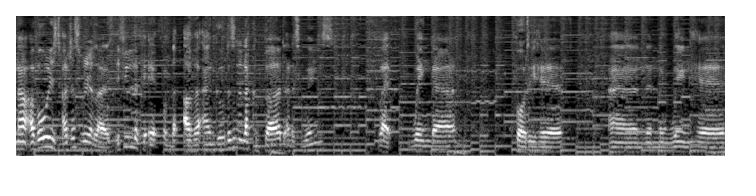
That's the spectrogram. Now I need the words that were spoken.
Now, I've always, I just realized, if you look at it from the other angle, doesn't it look like a bird and its wings? Like, wing there, body here, and then the wing here.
